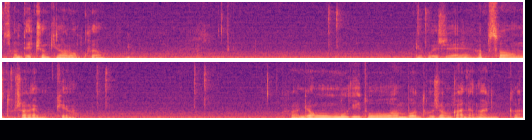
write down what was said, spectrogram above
우선 대충 끼워 놓고요. 그리고 이제 합성 도전해 볼게요. 그런 영웅 무기도 한번 도전 가능하니까.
